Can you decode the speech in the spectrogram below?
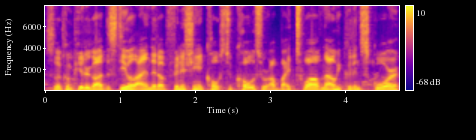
So the computer got the steal. I ended up finishing it coast to coast. We're up by 12 now. He couldn't score.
